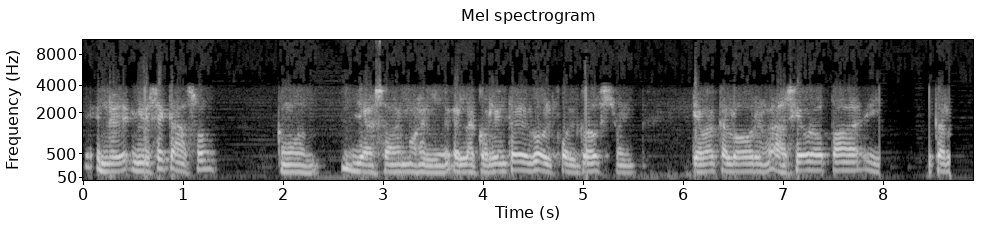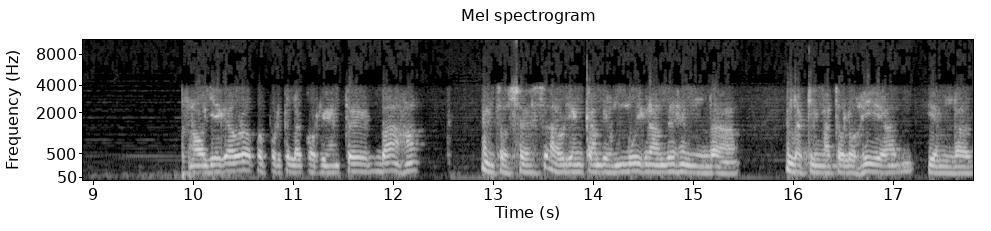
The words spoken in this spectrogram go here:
En, ese caso, como ya sabemos, el, la corriente del Golfo, el Gulf Stream, lleva calor hacia Europa y no llega a Europa porque la corriente baja, entonces habrían cambios muy grandes en la, en la climatología y en la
